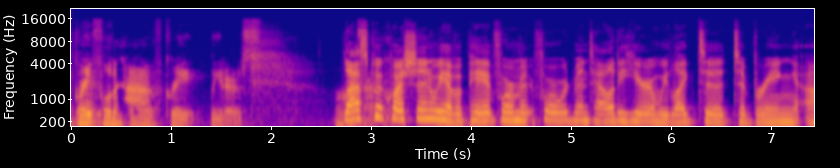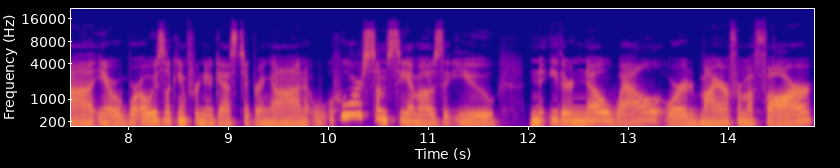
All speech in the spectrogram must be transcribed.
grateful to have great leaders. Last quick question: We have a pay it forward mentality here, and we like to to bring. Uh, you know, we're always looking for new guests to bring on. Who are some CMOs that you n- either know well or admire from afar?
